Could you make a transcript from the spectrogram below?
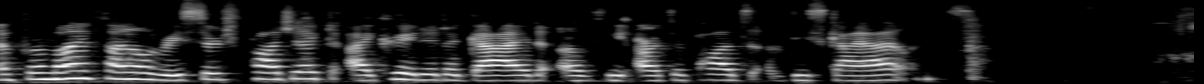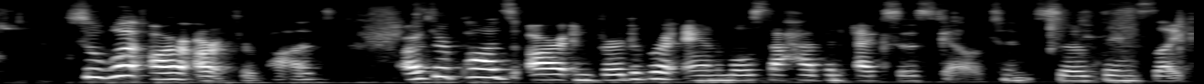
And for my final research project, I created a guide of the arthropods of the Sky Islands. So what are arthropods? Arthropods are invertebrate animals that have an exoskeleton. So things like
